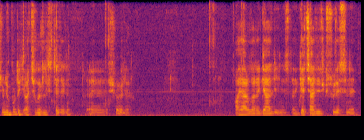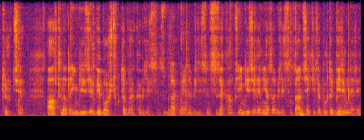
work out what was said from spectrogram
Şimdi buradaki açılır listelerin eee, şöyle ayarlara geldiğinizde geçerlilik süresini Türkçe, altına da İngilizce bir boşlukta bırakabilirsiniz. Bırakmayabilirsiniz. Size kalmış İngilizcelerini yazabilirsiniz. Aynı şekilde burada birimleri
